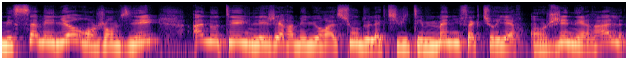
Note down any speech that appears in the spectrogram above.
mais s'améliore en janvier. À noter une légère amélioration de l'activité manufacturière en général.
